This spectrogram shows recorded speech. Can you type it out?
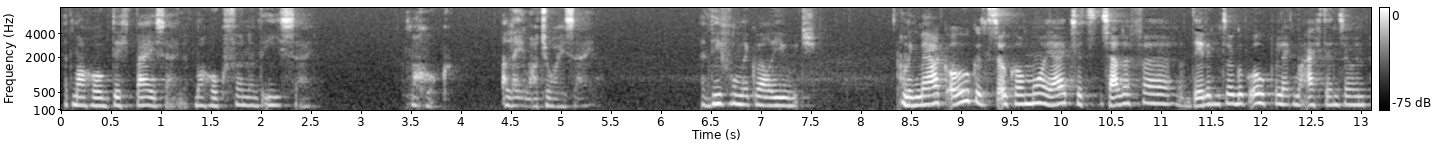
Het mag ook dichtbij zijn. Het mag ook fun and ease zijn. Het mag ook alleen maar joy zijn. En die vond ik wel huge. En ik merk ook, het is ook wel mooi, hè? ik zit zelf, uh, dat deel ik natuurlijk ook openlijk, maar echt in zo'n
